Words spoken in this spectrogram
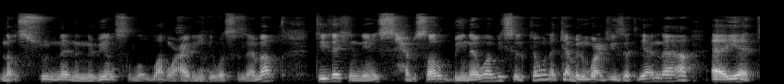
نغ السنة النبي صلى الله عليه وسلم. تيذاك أن يسحب ربي نواميس الكون كامل معجزات لأنها آيات.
